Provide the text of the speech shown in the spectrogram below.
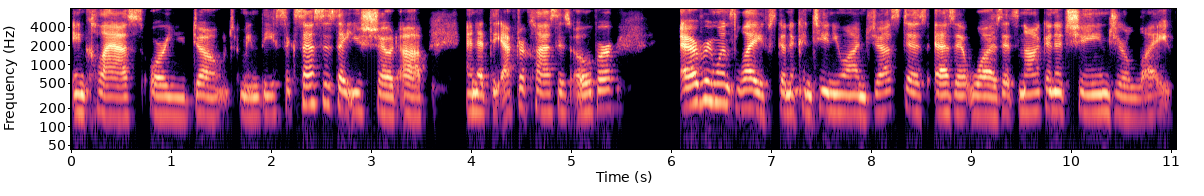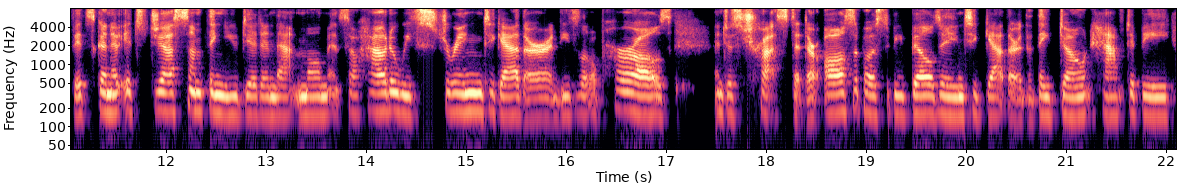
in class or you don't. I mean, the successes that you showed up and at the after class is over, everyone's life's going to continue on just as as it was. It's not going to change your life. It's going to it's just something you did in that moment. So how do we string together these little pearls and just trust that they're all supposed to be building together that they don't have to be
